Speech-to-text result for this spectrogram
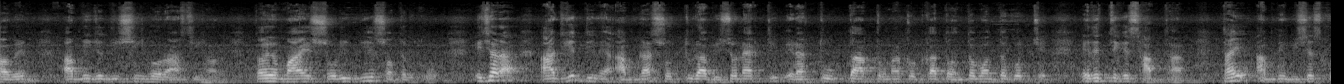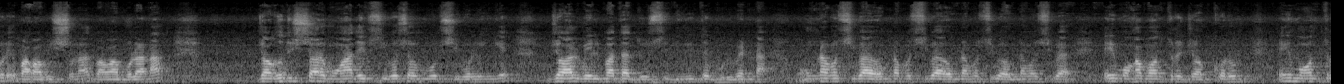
হবেন, আপনি যদি সিংহ রাশি হন, তবে মায়ের শরীর নিয়ে সতর্ক। এছাড়া আজকের দিনে আপনার শত্রুরা ভীষণ অ্যাক্টিভ এরা তুপ টোনা টোটকা তন্তমন্ত করছে, এদের থেকে সাবধান। তাই আপনি বিশেষ করে বাবা বিশ্বনাথ, বাবা ভোলানাথ জগদীশ্বর, মহাদেব, শিবশম্ভুর শিবলিঙ্গে, জল, বেলপাতা দুঃস্থিতি দিতে ভুলবেন না। ওম নম শিবায়, ওম নম শিবায়, ওম নম শিবায়, ওম নম শিবায়। এই মহামন্ত্র জপ করুন। এই মন্ত্র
